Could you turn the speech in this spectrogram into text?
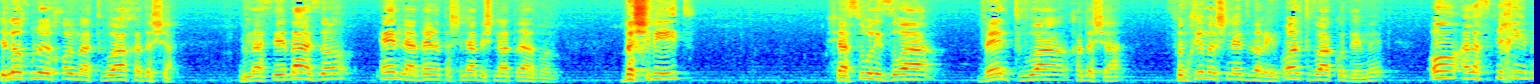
שלא יוכלו לאכול מהתבואה החדשה. ומהסיבה הזו אין לעבר את השנה בשנת רעבון. בשביעית, שאסור לזרוע ואין תבואה חדשה, סומכים על שני דברים, או על תבואה קודמת, או על הספיחין.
